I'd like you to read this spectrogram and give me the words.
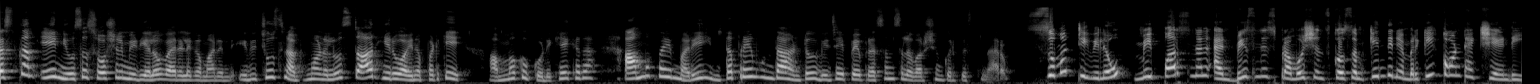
ప్రస్తుతం ఈ న్యూస్ సోషల్ మీడియాలో వైరల్గా మారింది. ఇది చూసిన అభిమానులు స్టార్ హీరో అయినప్పటికీ అమ్మకు కొడుకే కదా. అమ్మపై మరీ ఇంత ప్రేమ ఉందా అంటూ విజయ్పై ప్రశంసల వర్షం కురిపిస్తున్నారు. సుమన్ టీవీలో మీ పర్సనల్ అండ్ బిజినెస్ ప్రమోషన్స్ కోసం కింది నెంబర్కి కాంటాక్ట్ చేయండి.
